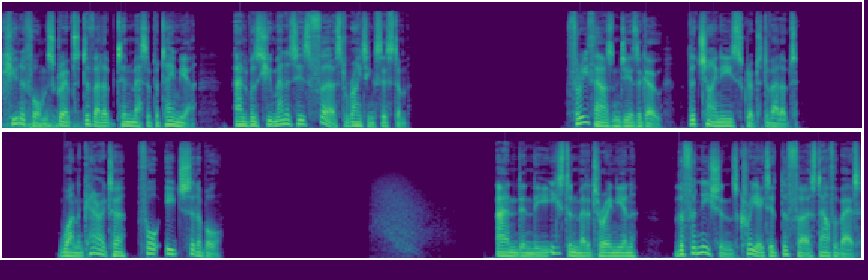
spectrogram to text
cuneiform script developed in Mesopotamia and was humanity's first writing system. 3,000 years ago, the Chinese script developed. One character for each syllable. And in the eastern Mediterranean, the Phoenicians created the first alphabet.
